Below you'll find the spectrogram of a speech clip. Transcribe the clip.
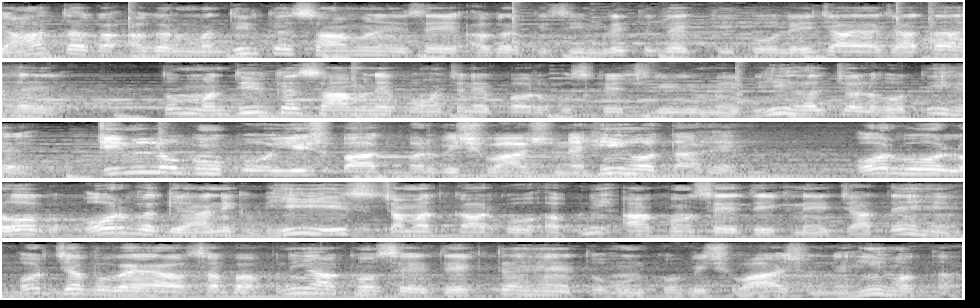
यहाँ तक अगर मंदिर के सामने से अगर किसी मृत व्यक्ति को ले जाया जाता है तो मंदिर के सामने पहुँचने पर उसके शरीर में भी हलचल होती है। जिन लोगों को इस बात पर विश्वास नहीं होता है, और वो लोग और वैज्ञानिक भी इस चमत्कार को अपनी आँखों से देखने जाते हैं, और जब वह सब अपनी आँखों से देखते हैं तो उनको विश्वास नहीं होता।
